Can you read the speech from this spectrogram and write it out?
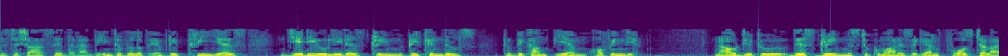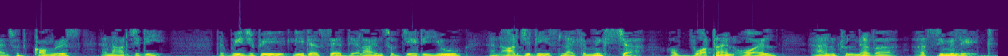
Mr. Shah said that at the interval of every three years, JDU leader's dream rekindles to become PM of India. Now, due to this dream, Mr. Kumar has again forged alliance with Congress and RJD. The BJP leader said the alliance of JDU and RJD is like a mixture of water and oil and it will never assimilate.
